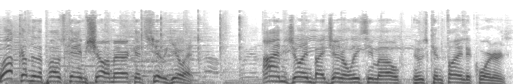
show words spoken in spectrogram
Welcome to the post-game show, America. It's Hugh Hewitt. I'm joined by Generalissimo, who's confined to quarters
